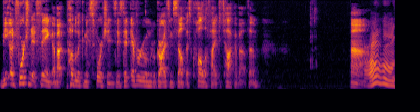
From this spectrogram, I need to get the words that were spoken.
the unfortunate thing about public misfortunes is that everyone regards himself as qualified to talk about them. Um, Oh,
